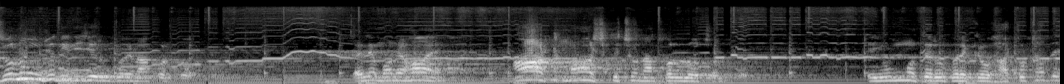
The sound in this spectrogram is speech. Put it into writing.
জুলুম যদি নিজের উপরে না করত, তাহলে মনে হয় আট মাস কিছু না করলেও চলত। এই উন্মতের উপরে কেউ হাত উঠাবে?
